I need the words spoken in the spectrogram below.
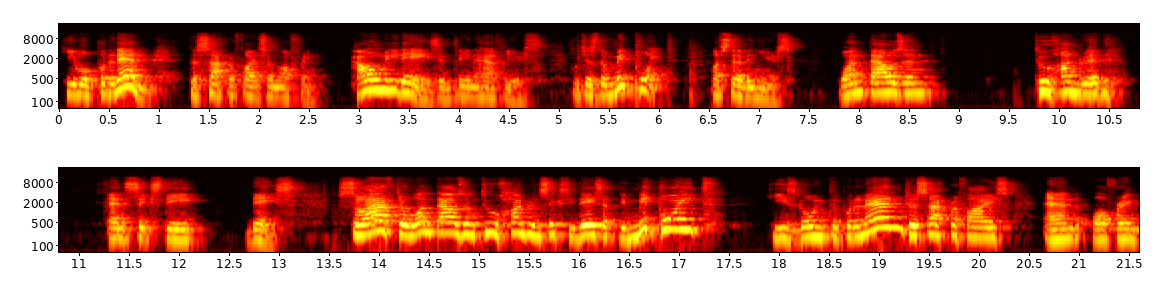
he will put an end to sacrifice and offering. How many days in three and a half years? Which is the midpoint of seven years. 1,260 days. So after 1,260 days at the midpoint, he's going to put an end to sacrifice and offering,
